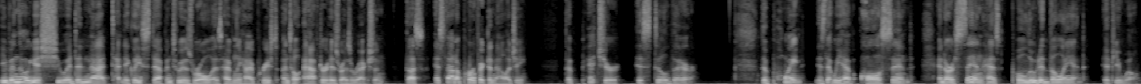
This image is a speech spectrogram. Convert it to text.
Even though Yeshua did not technically step into his role as heavenly high priest until after his resurrection, thus, it's not a perfect analogy, the picture is still there. The point is that we have all sinned, and our sin has polluted the land, if you will.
